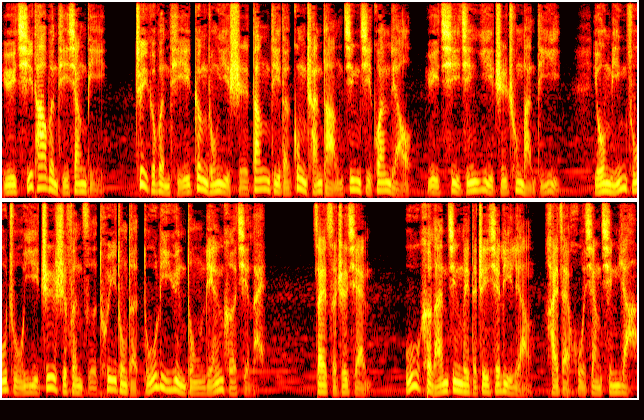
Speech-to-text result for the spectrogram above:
与其他问题相比，这个问题更容易使当地的共产党经济官僚与迄今一直充满敌意、由民族主义知识分子推动的独立运动联合起来。在此之前，乌克兰境内的这些力量还在互相倾轧，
